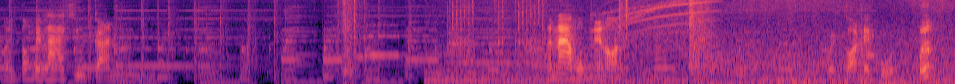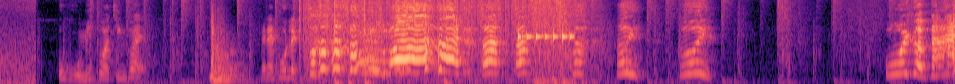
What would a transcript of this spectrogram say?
เราต้องไปล่าคิวกันด้านหน้าผมแน่นอนเปิดก่อนได้ปูดปึ๊บโอ้โหมีตัวจริงด้วย ไม่ได้พูดเลยเฮ้ยเฮ้ยโอ้ยเกือบตาย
